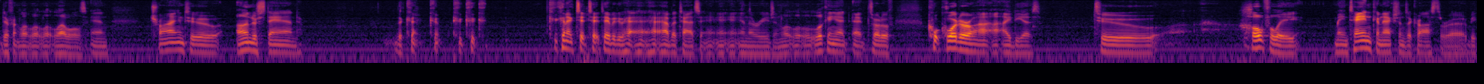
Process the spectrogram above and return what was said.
different levels and trying to understand the connectivity of habitats in, the region, looking at, at sort of corridor ideas to hopefully maintain connections across the road.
